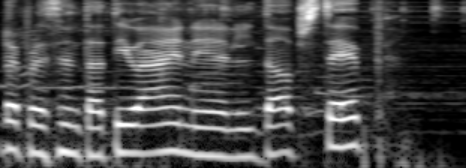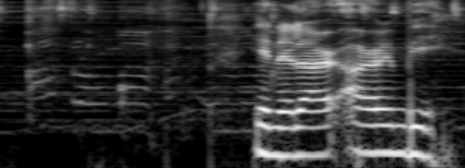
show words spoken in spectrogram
representativa en el dubstep y en el RB.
